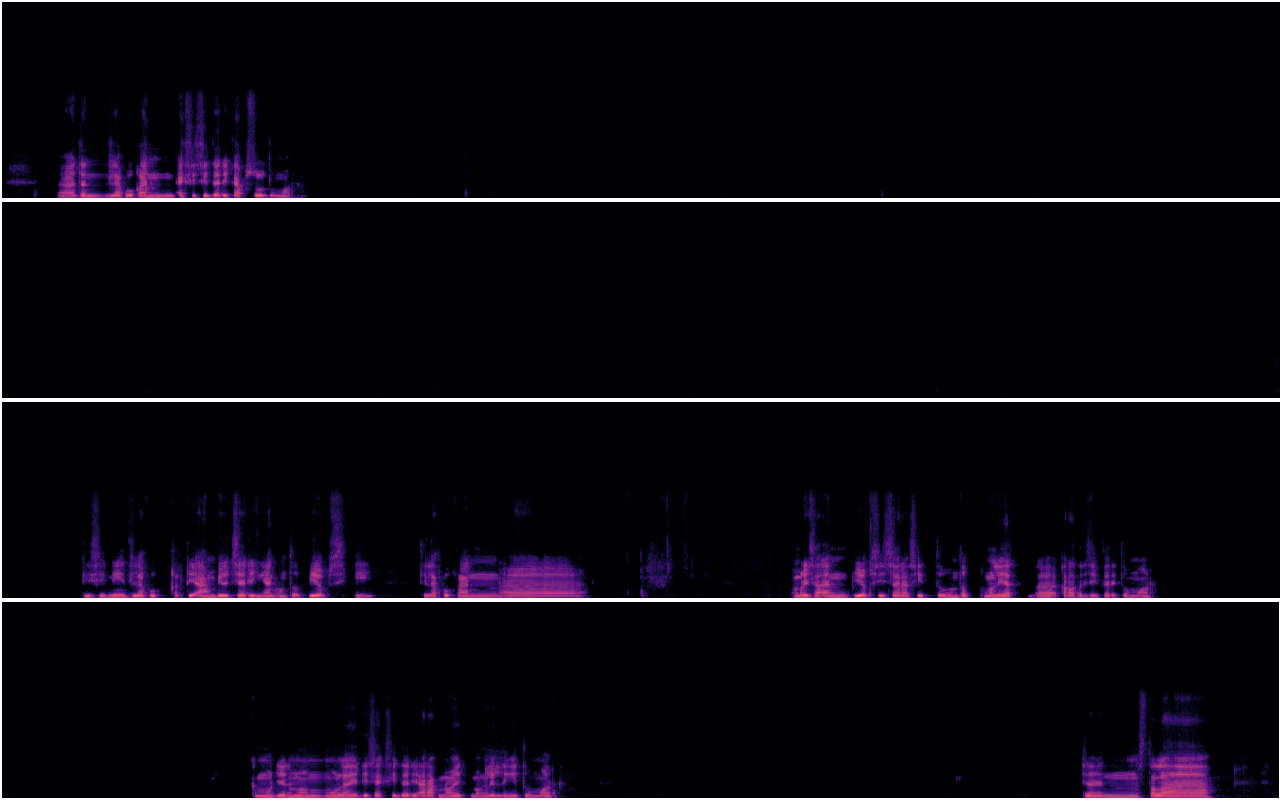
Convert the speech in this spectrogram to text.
uh, dan dilakukan eksisi dari kapsul tumor. Di sini dilakukan diambil jaringan untuk biopsi, dilakukan uh, pemeriksaan biopsi secara situ untuk melihat uh, karakteristik dari tumor. Kemudian memulai diseksi dari arachnoid mengelilingi tumor. Dan setelah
